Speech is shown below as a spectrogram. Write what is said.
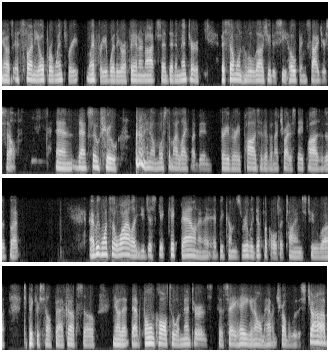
you know, it's, it's funny. Oprah Winfrey, Winfrey, whether you're a fan or not, said that a mentor is someone who allows you to see hope inside yourself and that's so true. you know, most of my life I've been very, very positive, and I try to stay positive. But every once in a while, you just get kicked down, and it, becomes really difficult at times to uh, to pick yourself back up. So, you know, that that phone call to a mentor to say, hey, you know, I'm having trouble with this job.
